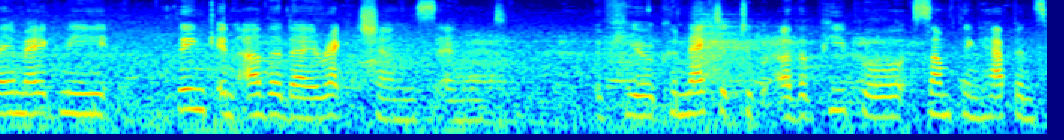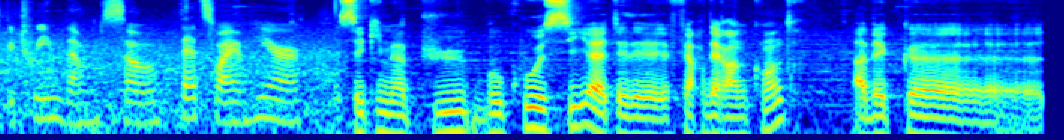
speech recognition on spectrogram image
They make me think in other directions and if you're connected to other people, something happens between them. So that's why I'm here. Ce qui m'a plu beaucoup aussi a été de faire des rencontres avec euh,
